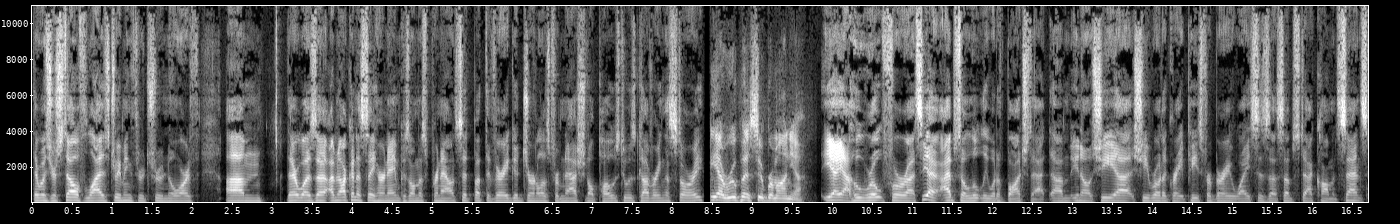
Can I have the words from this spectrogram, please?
There was yourself live streaming through True North. Um, there was uh, i am not going to say her name because I'll mispronounce it, but the very good journalist from National Post who was covering the story. Yeah, Rupa Subramanya. Yeah, yeah, who wrote for uh, see, I absolutely would have botched that. Um, you know, she uh, she wrote a great piece for Bari Weiss's uh, Substack Common Sense,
